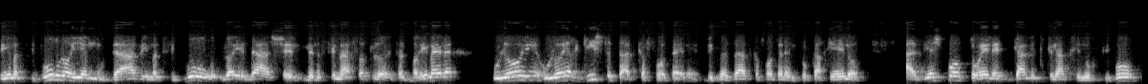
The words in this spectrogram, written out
ואם הציבור לא יהיה מודע, ואם הציבור לא ידע שמנסים לעשות לו את הדברים האלה, הוא לא, הוא לא ירגיש את ההתקפות האלה, בגלל זה ההתקפות האלה הן כל כך יעילות. אז יש פה תועלת גם מבחינת חינוך ציבור,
